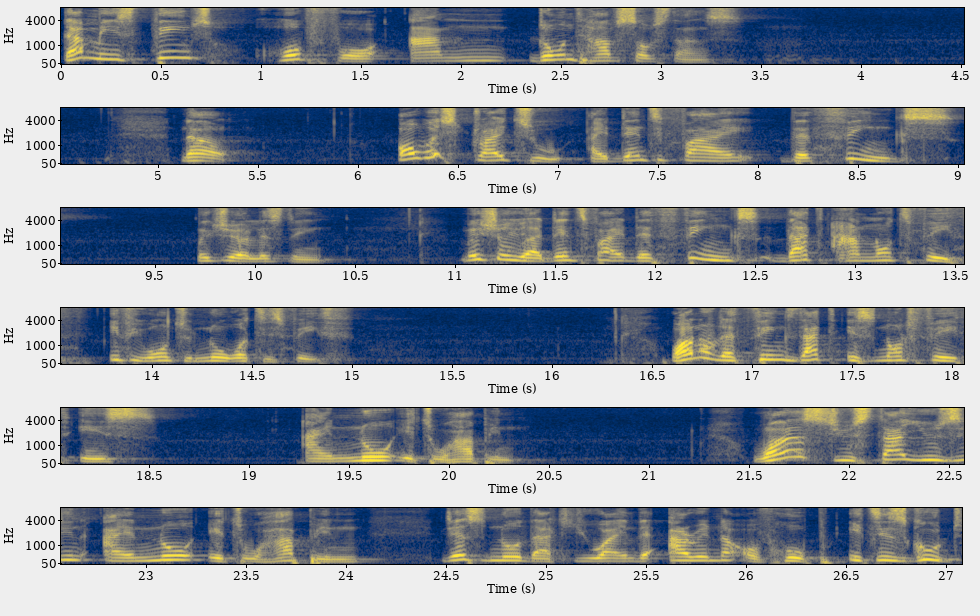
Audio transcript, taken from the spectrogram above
That means things hoped for and don't have substance. Now, always try to identify the things. Make sure you're listening make sure you identify the things that are not faith if you want to know what is faith. One of the things that is not faith is I know it will happen. Once you start using I know it will happen, just know that you are in the arena of hope. It is good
